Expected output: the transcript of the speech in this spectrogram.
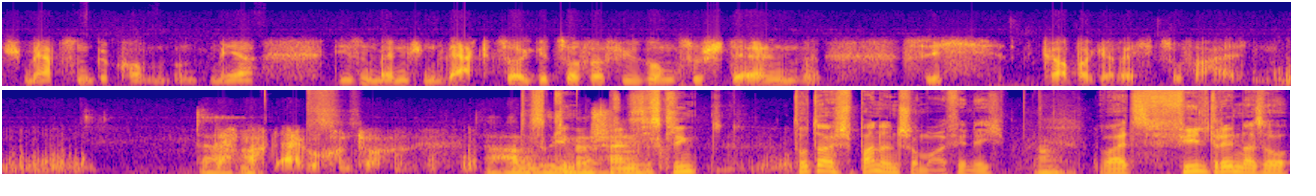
Schmerzen bekommen und mehr, diesen Menschen Werkzeuge zur Verfügung zu stellen, sich körpergerecht zu verhalten. Da, das macht Ergokontor. Da haben das Sie klingt, wahrscheinlich. Das klingt total spannend schon mal, finde ich. Ja. Da war jetzt viel drin. Also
